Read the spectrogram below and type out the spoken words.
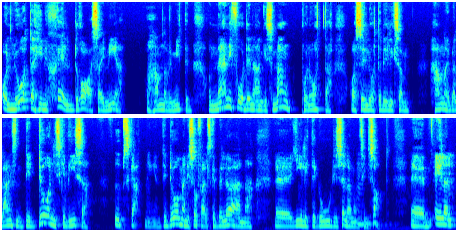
Och låta henne själv dra sig ner och hamna vid mitten. Och när ni får den engagemang på en åtta och sen låter det liksom hamna i balansen, det är då ni ska visa uppskattningen. Det är då man i så fall ska belöna, eh, ge lite godis eller någonting sånt. Eh, eller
